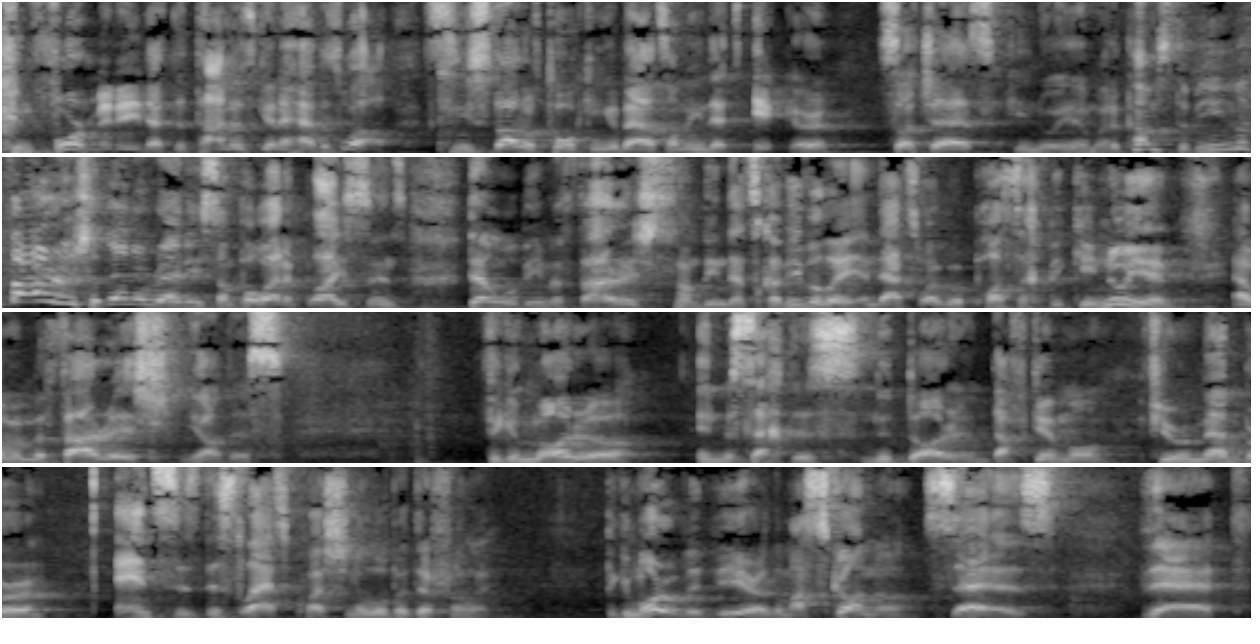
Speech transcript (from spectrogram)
conformity that the Tana is going to have as well. So you start off talking about something that's ikr, such as kinuyim. When it comes to being mefarish, then already some poetic license. Then we'll be mefarish something that's chavivale, and that's why we're pasach kinuyim and we're mefarish yadis. The Gemara in Masechtas Nidarim Daf Gimel, if you remember, answers this last question a little bit differently. The Gemara over there, the Maskana, says that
